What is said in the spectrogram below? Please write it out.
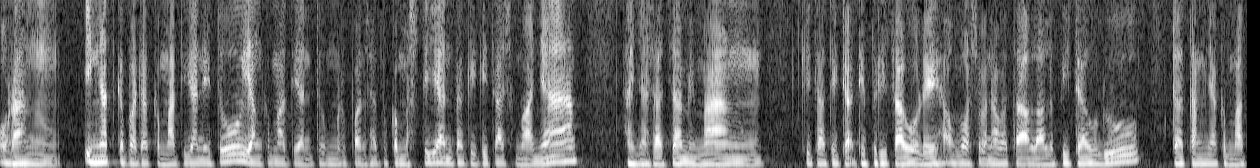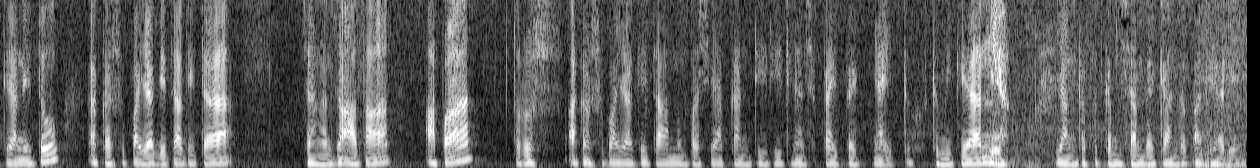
orang ingat kepada kematian itu yang kematian itu merupakan satu kemestian bagi kita semuanya. Hanya saja memang kita tidak diberitahu oleh Allah SWT lebih dahulu datangnya kematian itu agar supaya kita tidak jangan saat apa terus agar supaya kita mempersiapkan diri dengan sebaik-baiknya itu demikian ya. yang dapat kami sampaikan untuk pagi hari ini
